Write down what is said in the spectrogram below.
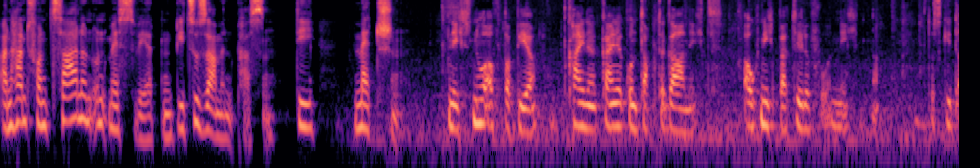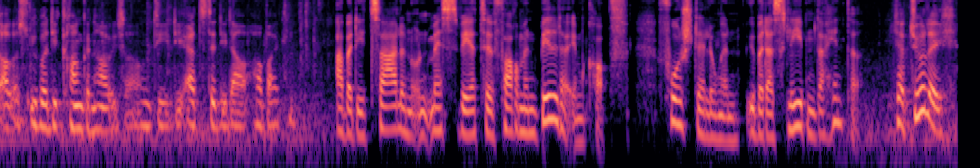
Anhand von Zahlen und Messwerten, die zusammenpassen, die matchen. Nichts, nur auf Papier. Keine, keine Kontakte, gar nichts. Auch nicht per Telefon, nicht. Ne? Das geht alles über die Krankenhäuser und die, die Ärzte, die da arbeiten. Aber die Zahlen und Messwerte formen Bilder im Kopf, Vorstellungen über das Leben dahinter. Natürlich.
